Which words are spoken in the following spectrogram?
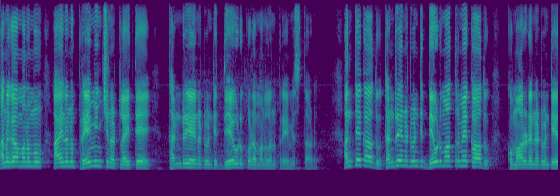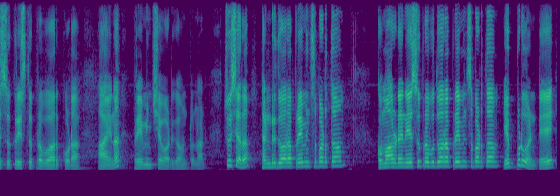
అనగా మనము ఆయనను ప్రేమించినట్లయితే తండ్రి అయినటువంటి దేవుడు కూడా మనలను ప్రేమిస్తాడు. అంతేకాదు తండ్రి అయినటువంటి దేవుడు మాత్రమే కాదు కుమారుడైనటువంటి యేసుక్రీస్తు ప్రభువారు కూడా ఆయన ప్రేమించేవాడుగా ఉంటున్నాడు. చూసారా తండ్రి ద్వారా ప్రేమించబడతాం కుమారుడైన యేసు ప్రభు ద్వారా ప్రేమించబడతాం. ఎప్పుడు అంటే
